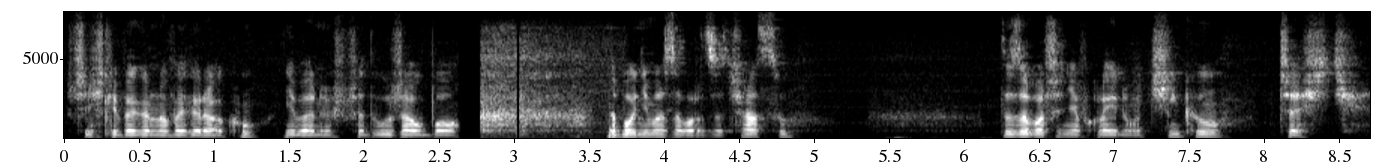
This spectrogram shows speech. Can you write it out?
Szczęśliwego nowego roku. Nie będę już przedłużał, bo no bo nie ma za bardzo czasu. Do zobaczenia w kolejnym odcinku. Cześć.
